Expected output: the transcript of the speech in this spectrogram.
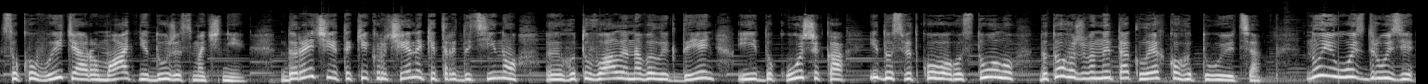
соковиті, ароматні, дуже смачні. До речі, такі крученики традиційно е, готували на Великдень і до кошика, і до святкового столу. До того ж, вони так легко готуються. Ну і ось, друзі,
